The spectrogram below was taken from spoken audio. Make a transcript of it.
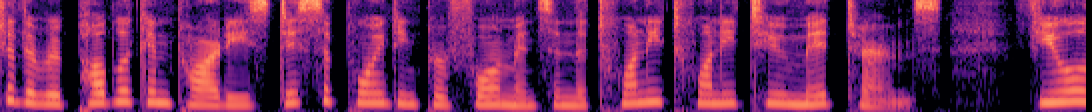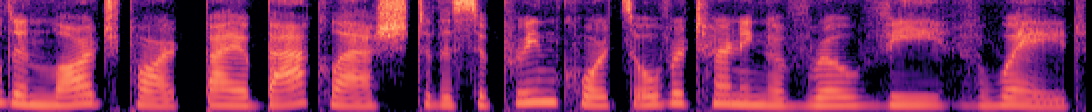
after the Republican Party's disappointing performance in the 2022 midterms, fueled in large part by a backlash to the Supreme Court's overturning of Roe v. Wade,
